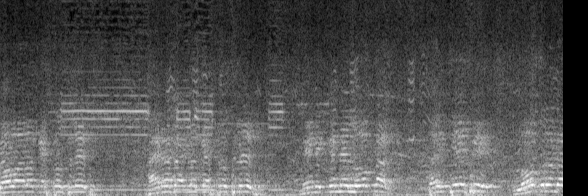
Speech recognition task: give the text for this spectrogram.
గోవాలో గెస్ట్ హౌస్ లేదు హైదరాబాద్లో గెస్ట్ హౌస్ లేదు. నేను ఇక్కడనే లోకల్. దయచేసి లోకల్ ఉండే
